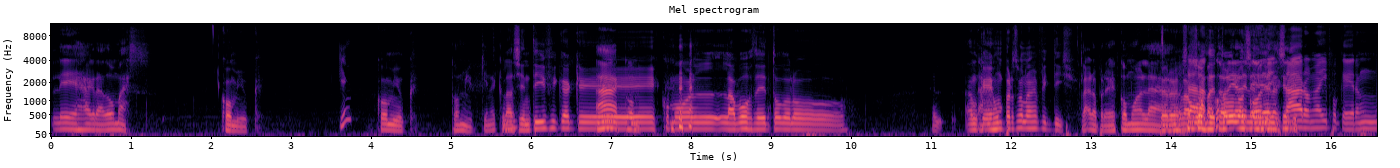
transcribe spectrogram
les agradó más? Comiuk. ¿Quién? Comiuk. Comic. ¿Quién es La Comic? científica que Ah, Comiuk. es como el- la voz de todo lo... el- aunque Ajá. es un personaje ficticio. Claro, pero es como la, Pero es O la sea, voz la de todos los la la condensaron ahí porque eran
